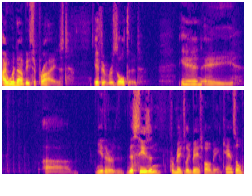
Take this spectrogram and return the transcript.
I would not be surprised if it resulted in a uh, either this season for Major League Baseball being canceled,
